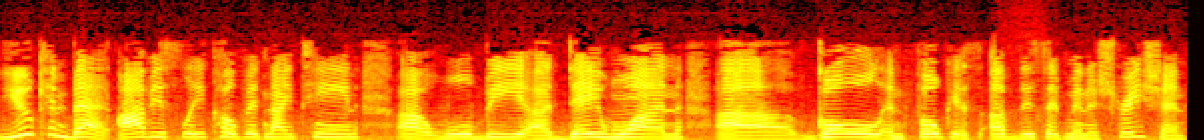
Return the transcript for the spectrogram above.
you can bet, obviously, COVID 19 uh, will be day one uh, goal and focus of this administration,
